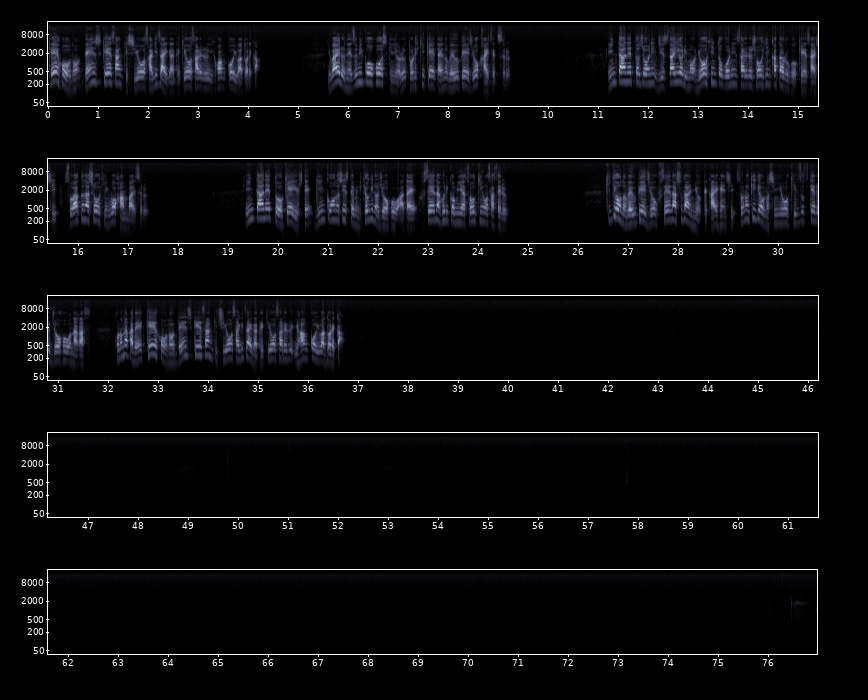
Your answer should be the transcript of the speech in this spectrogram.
刑法の電子計算機使用詐欺罪が適用される違反行為はどれか。いわゆるネズミ講方式による取引形態のウェブページを開設する。インターネット上に実際よりも良品と誤認される商品カタログを掲載し粗悪な商品を販売する。インターネットを経由して銀行のシステムに虚偽の情報を与え不正な振り込みや送金をさせる。企業のウェブページを不正な手段によって改変しその企業の信用を傷つける情報を流す。この中で刑法の電子計算機使用詐欺罪が適用される違反行為はどれか。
